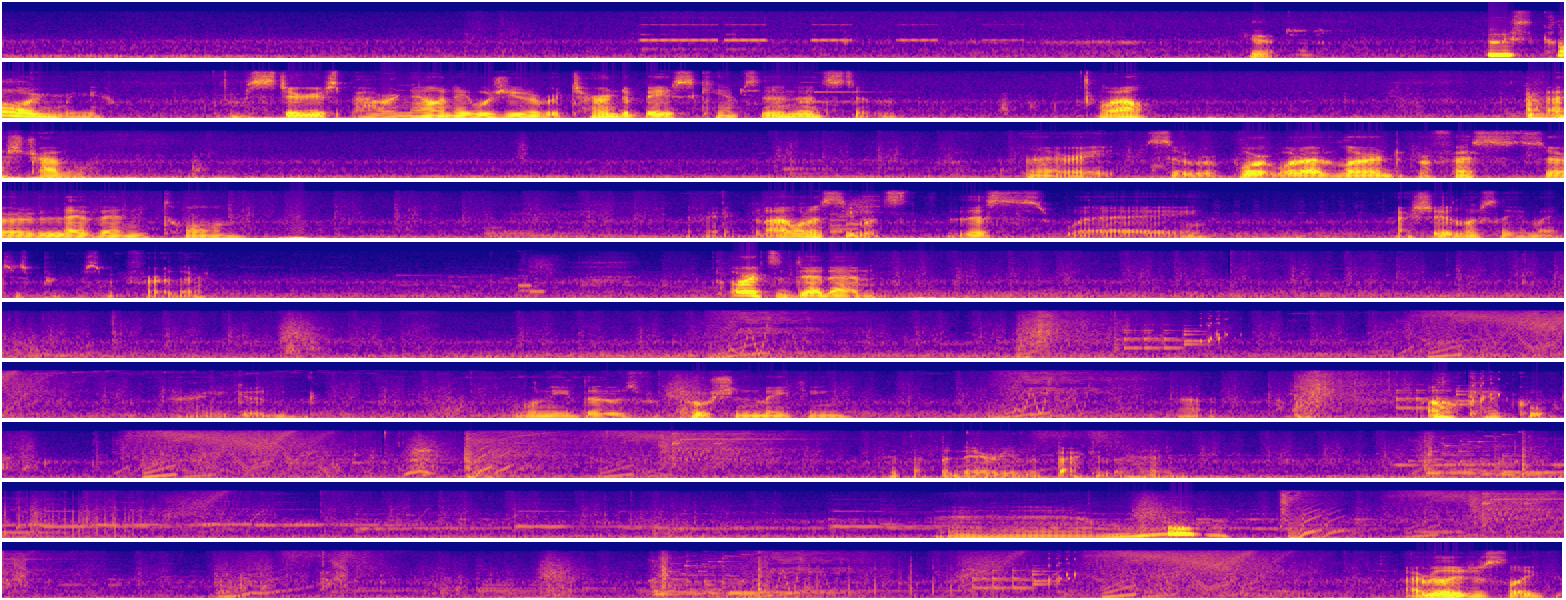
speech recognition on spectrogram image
Who's calling me? Mysterious power now enables you to return to base camps in an instant. Wow. Fast travel. Alright, so report what I've learned to Professor Laventon. Alright, but I want to see what's this way. Actually, it looks like it might just progress me further. Or it's a dead end. Those for potion making. Uh, okay, cool. Hit that Buneary in the back of the head. And boom. I really just like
